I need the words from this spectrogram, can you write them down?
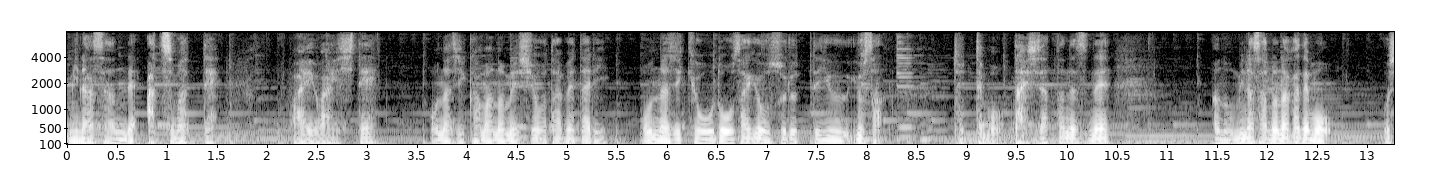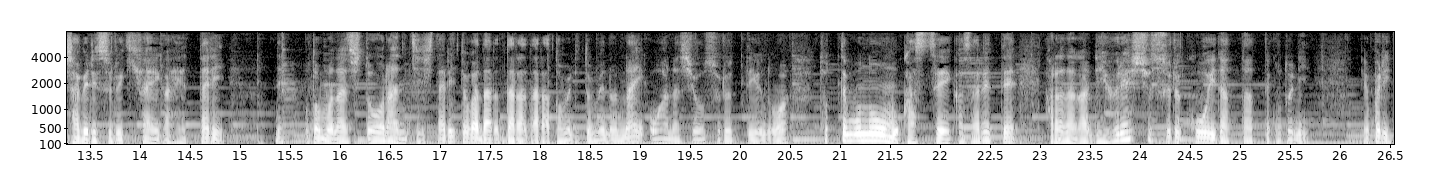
皆さんで集まってワイワイして同じ釜の飯を食べたり同じ共同作業をするっていう良さとっても大事だったんですね。あの皆さんの中でもおしゃべりする機会が減ったり、ね、お友達とランチしたりとかだらだらだら止めり止めのないお話をするっていうのはとっても脳も活性化されて体がリフレッシュする行為だったってことにやっぱり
